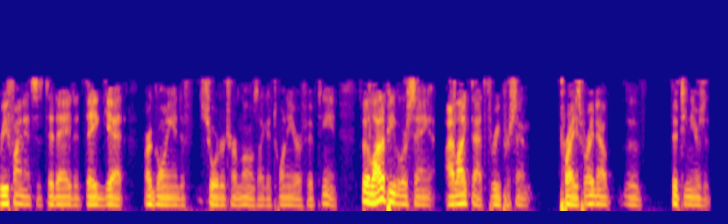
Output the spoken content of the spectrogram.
refinances today that they get are going into shorter term loans like a 20 or a 15. So a lot of people are saying I like that 3% price right now the 15 years at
